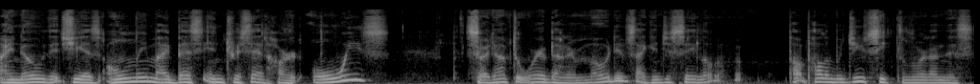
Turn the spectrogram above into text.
I know that she has only my best interest at heart always. So I don't have to worry about her motives. I can just say, Paula, would you seek the Lord on this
